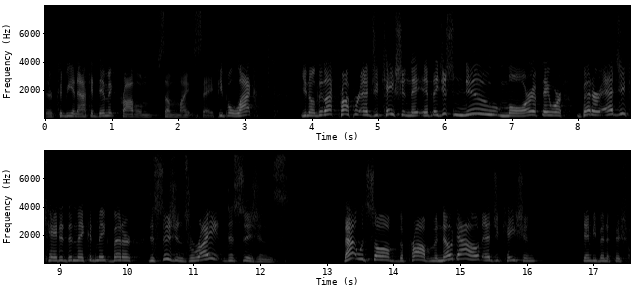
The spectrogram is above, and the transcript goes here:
there could be an academic problem, some might say. People lack, you know, they lack proper education. They, if they just knew more, if they were better educated, then they could make better decisions, right decisions. That would solve the problem. And no doubt, education can be beneficial.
